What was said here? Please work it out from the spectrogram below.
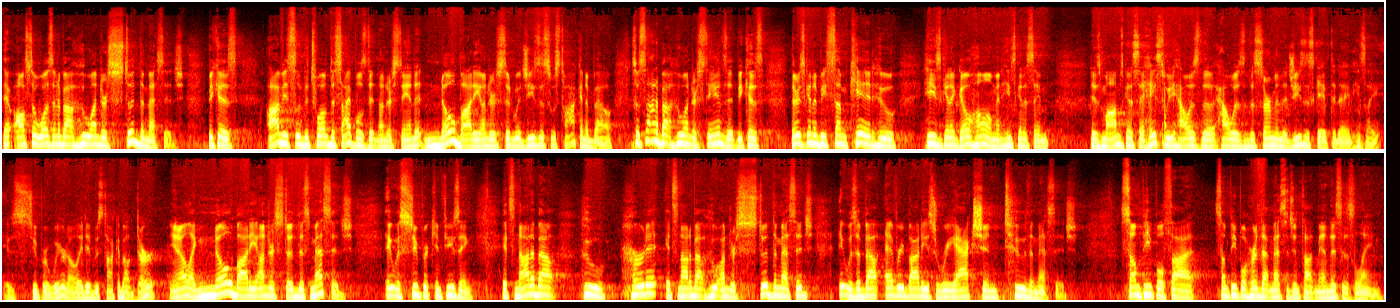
It also wasn't about who understood the message, because obviously the 12 disciples didn't understand it. Nobody understood what Jesus was talking about. So it's not about who understands it, because there's going to be some kid who he's going to go home and he's going to say, His mom's going to say, Hey, sweetie, how was, the, how was the sermon that Jesus gave today? And he's like, It was super weird. All he did was talk about dirt. You know, like nobody understood this message. It was super confusing. It's not about who heard it, it's not about who understood the message. It was about everybody's reaction to the message. Some people thought, some people heard that message and thought, man, this is lame.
